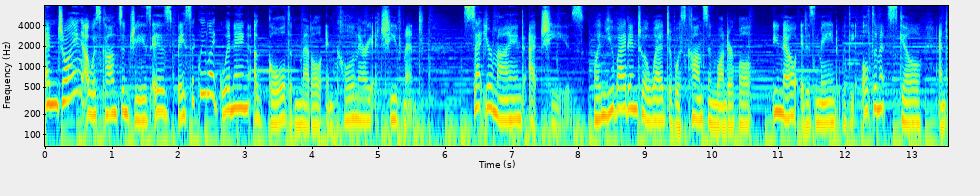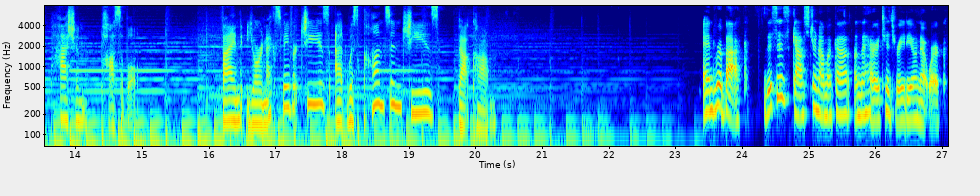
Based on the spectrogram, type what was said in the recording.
Enjoying a Wisconsin cheese is basically like winning a gold medal in culinary achievement. Set your mind at cheese. When you bite into a wedge of Wisconsin Wonderful, you know it is made with the ultimate skill and passion possible. Find your next favorite cheese at wisconsincheese.com. And we're back. This is Gastronomica on the Heritage Radio Network.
